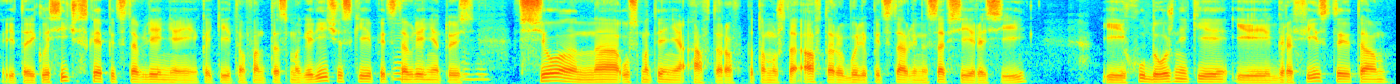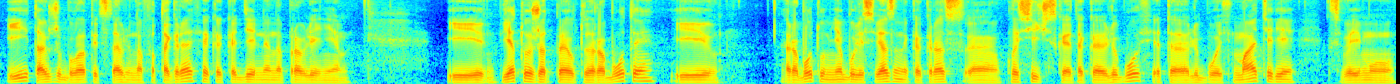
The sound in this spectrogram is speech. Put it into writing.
это и классическое представление, и какие-то фантасмагорические представления, mm то есть mm все на усмотрение авторов, потому что авторы были представлены со всей России, и художники, и графисты там, и также была представлена фотография как отдельное направление. И я тоже отправил туда работы, и работы у меня были связаны как раз э, классическая такая любовь, это любовь матери, к своему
